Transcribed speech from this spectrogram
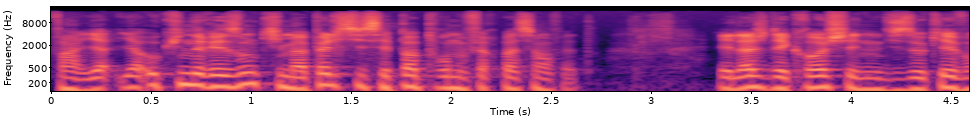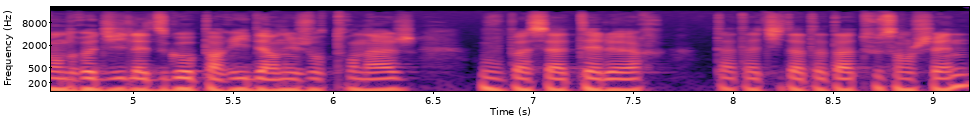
Enfin, il n'y a, y a aucune raison qu'ils m'appellent si c'est pas pour nous faire passer en fait. Et là, je décroche et ils nous disent, ok, vendredi, let's go, Paris, dernier jour de tournage. Vous passez à telle heure, tatati tatata, tout s'enchaîne.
